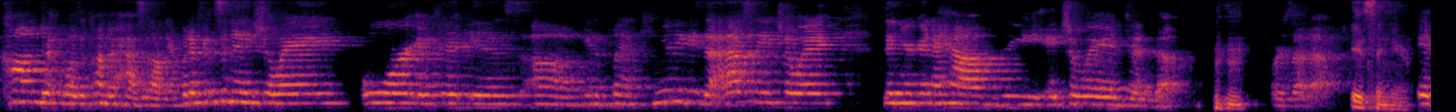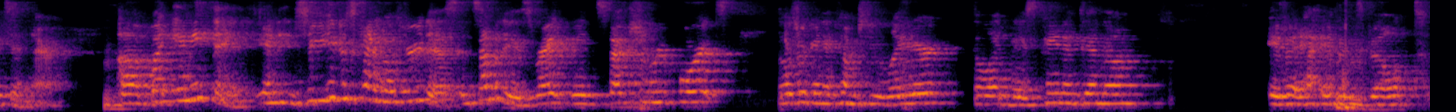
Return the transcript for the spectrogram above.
condo, well, the condo has it on there, but if it's an HOA or if it is, um, in a planned community that has an HOA, then you're gonna have the HOA addendum. Mhm. Where's that at? It's in here. It's in there. Mhm. Uh, but anything, and so you just kind of go through this, and some of these, right, the inspection reports, those are gonna come to you later, the lead-based paint addendum. If it, if it's built,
